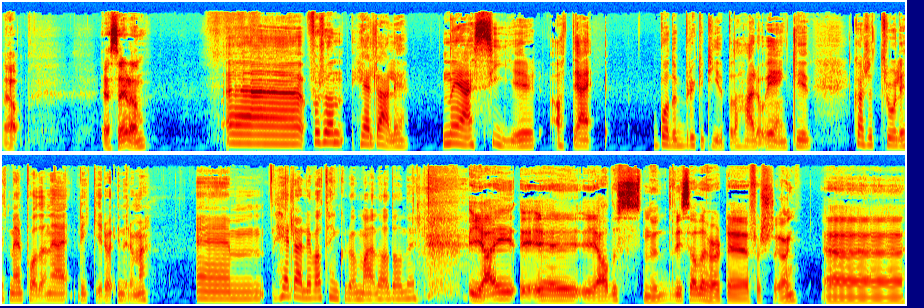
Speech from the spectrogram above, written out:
ja. Jeg ser den. Uh, for sånn, helt ærlig, når jeg sier at jeg både bruker tid på det her, og egentlig kanskje tror litt mer på det enn jeg liker å innrømme Em, Helt ærlig, hva tenker du om meg da, Daniel? Jeg, jeg, jeg hadde snudd hvis jeg hadde hørt det første gang. Uh,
